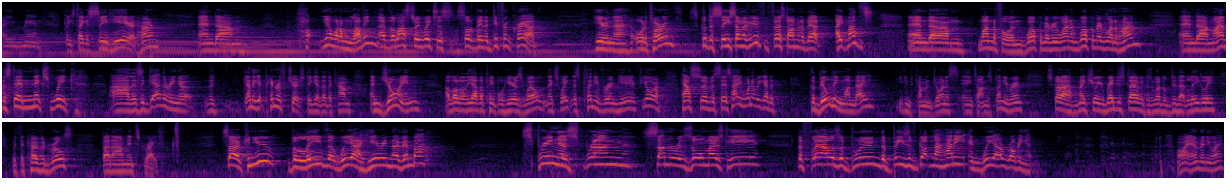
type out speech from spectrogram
Amen. Please take a seat here at home. And um, you know what I'm loving? Over the last three weeks, has sort of been a different crowd here in the auditorium. It's good to see some of you for the first time in about eight months. And um, wonderful. And welcome everyone, and welcome everyone at home. And um, I understand next week uh, there's a gathering. Uh, they're going to get Penrith Church together to come and join a lot of the other people here as well next week. There's plenty of room here. If your house service says, hey, why don't we go to the building one day? You can come and join us anytime. There's plenty of room. Just got to make sure you register because we've got to do that legally with the COVID rules. But um, it's great. So, can you believe that we are here in November? Spring has sprung, summer is almost here, the flowers have bloomed, the bees have gotten the honey, and we are robbing it. I am anyway.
